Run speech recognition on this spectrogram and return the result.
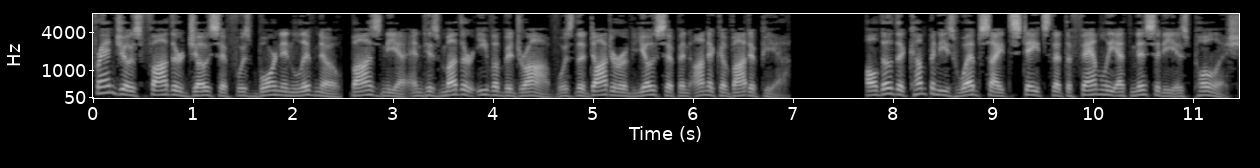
Franjo's father Joseph was born in Livno, Bosnia and his mother Eva Bedrov was the daughter of Josip and Annika Vodopia. Although the company's website states that the family ethnicity is Polish.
